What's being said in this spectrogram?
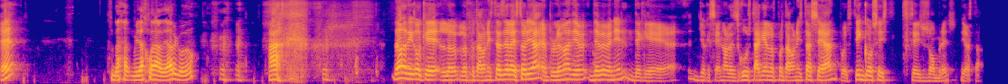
¿Eh? Nah, Mira Juana de Arco, ¿no? Ah. No, digo que lo- los protagonistas de la historia, el problema debe venir de que, yo que sé, no les gusta que los protagonistas sean pues cinco o seis, seis hombres y ya está.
